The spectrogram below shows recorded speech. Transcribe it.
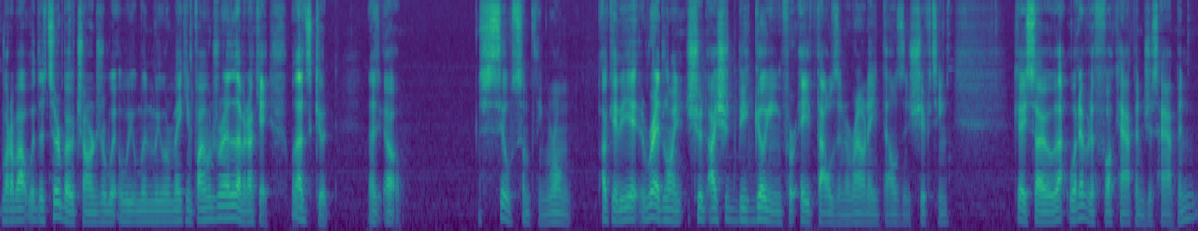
What about with the turbocharger when we were making 511? Okay, well, that's good. That's, oh, still something wrong. Okay, the red line should I should be going for 8,000, around 8,000 shifting. Okay, so that whatever the fuck happened just happened.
